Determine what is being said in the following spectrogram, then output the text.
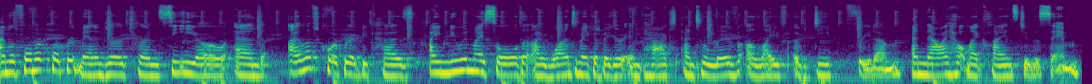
I'm a former corporate manager turned CEO, and I left corporate because I knew in my soul that I wanted to make a bigger impact and to live a life of deep freedom. And now I help my clients do the same.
